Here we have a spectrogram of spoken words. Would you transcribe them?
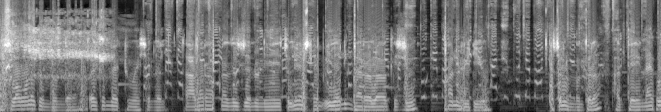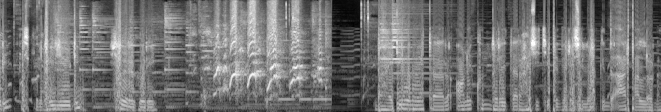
আসসালামু বন্ধুরা welcome back to my channel আবার আপনাদের জন্য নিয়ে চলে আসলাম ইদানিং ভাইরাল হওয়া কিছু ফানি ভিডিও চলুন বন্ধুরা, আর দেরি না করি, আজকের ভিডিওটি শুরু করি। ভাইটি তার অনেকক্ষণ ধরে তার হাসি চেপে ধরেছিল, কিন্তু আর পারল না।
